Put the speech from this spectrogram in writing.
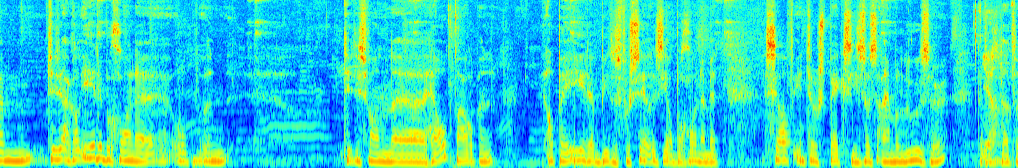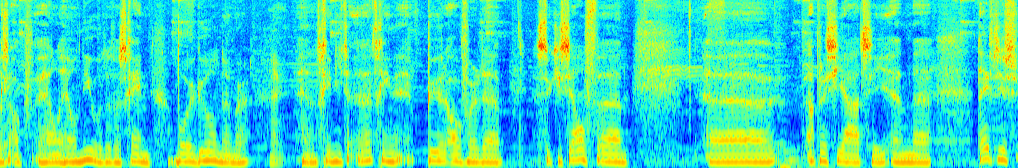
Um, het is eigenlijk al eerder begonnen op een... Dit is van Help, maar op een LP eerder, Beatles for Sale, is hij al begonnen met zelfintrospectie, zoals I'm a Loser. Dat, ja? was, dat okay. was ook heel, heel nieuw. Dat was geen boy-girl nummer. Nee. En het ging, niet, het ging puur over de, een stukje zelf uh, uh, appreciatie. En uh, hij heeft dus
